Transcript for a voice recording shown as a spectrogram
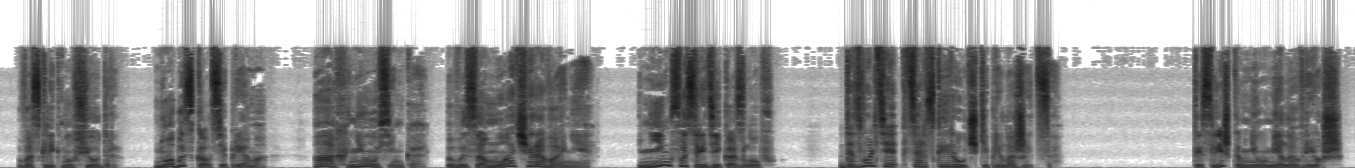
— воскликнул Федор. «Ну, обыскался прямо. Ах, Нюсенька, вы само очарование. Нимфа среди козлов. Дозвольте к царской ручке приложиться». «Ты слишком неумело врешь», —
